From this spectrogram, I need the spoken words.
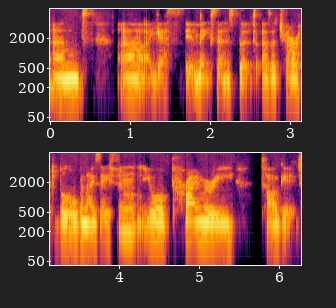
Mm-hmm. And uh, I guess it makes sense that as a charitable organization, your primary target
